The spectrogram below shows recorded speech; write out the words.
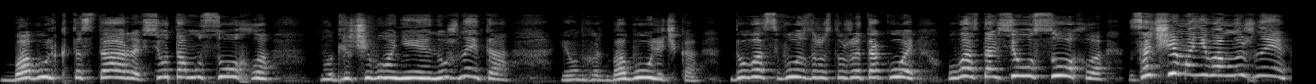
бабулька-то старая, все там усохло. Но для чего они нужны-то? И он говорит, бабулечка, да у вас возраст уже такой, у вас там все усохло, зачем они вам нужны?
